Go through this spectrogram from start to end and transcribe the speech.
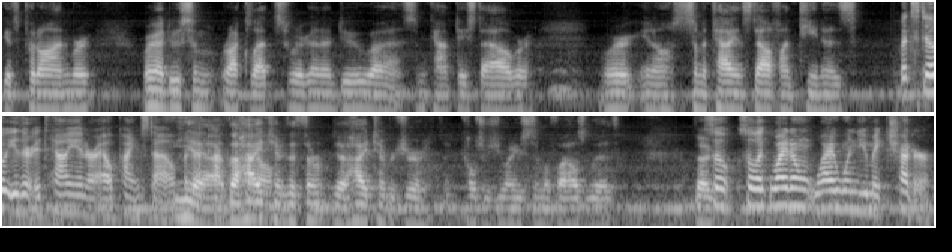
gets put on. We're we're gonna do some raclettes. We're gonna do uh, some Comte style. We're we're you know some Italian style fontinas. But still either Italian or Alpine style for yeah, the high tem- the, therm- the high temperature the cultures you want to use thermophiles with. The, So so like why don't why wouldn't you make cheddar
